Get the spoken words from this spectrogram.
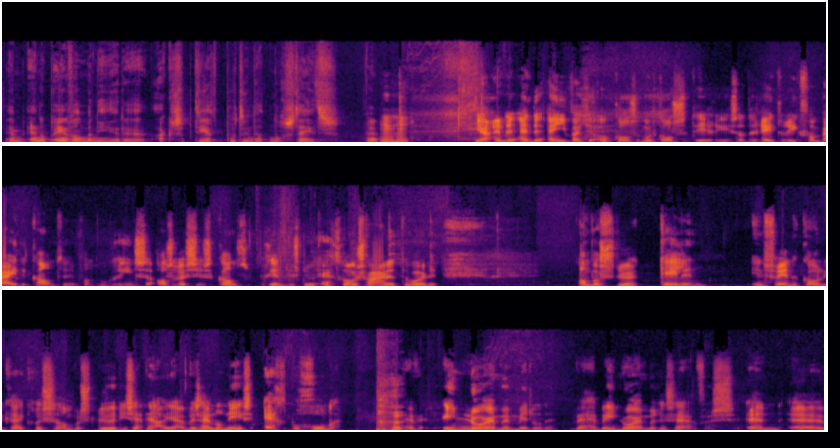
En, en op een of andere manier accepteert Poetin dat nog steeds. Ja, mhm. ja en, de, en, de, en wat je ook moet constateren is dat de retoriek van beide kanten, van Oekraïnse als Russische kant, begint dus nu echt gewoon zwaarder te worden. Ambassadeur Kelin in het Verenigd Koninkrijk, Russische ambassadeur, die zegt: Nou ja, we zijn nog niet eens echt begonnen. we hebben enorme middelen, we hebben enorme reserves en uh,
